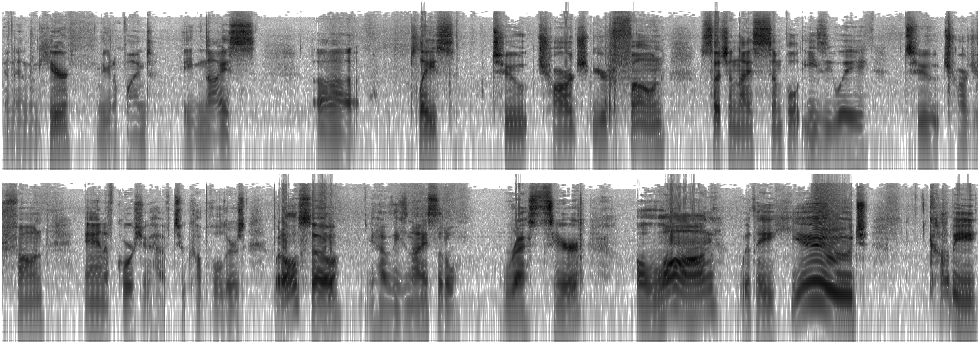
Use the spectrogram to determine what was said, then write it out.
and then here you're gonna find a nice uh, place to charge your phone. Such a nice, simple, easy way to charge your phone and of course you have two cup holders but also you have these nice little rests here along with a huge cubby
